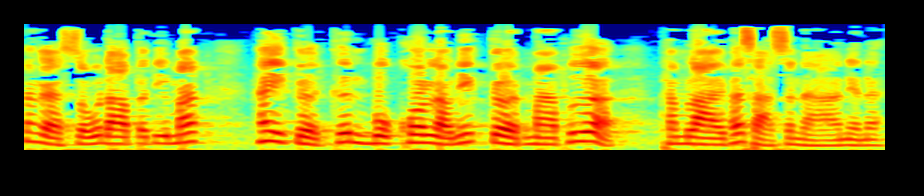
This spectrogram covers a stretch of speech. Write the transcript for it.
ตั้งแต่โสดาปฏิมรรคให้เกิดขึ้นบุคคลเหล่านี้เกิดมาเพื่อทำลายพระศาสนาเนี่ยนะ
